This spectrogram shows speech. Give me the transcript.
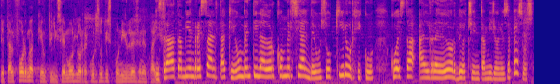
de tal forma que utilicemos los recursos disponibles en el país. Estrada también resalta que un ventilador comercial de uso quirúrgico cuesta alrededor de 80 millones de pesos,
